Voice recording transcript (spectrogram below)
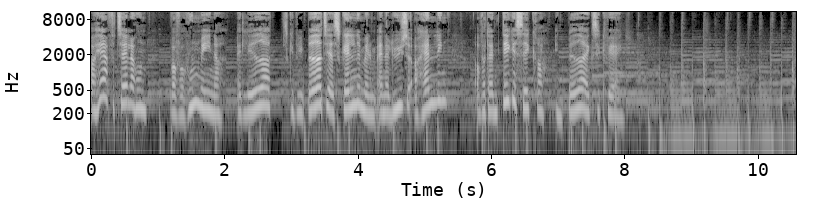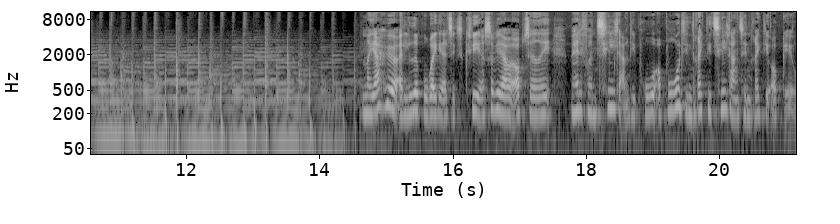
og her fortæller hun, hvorfor hun mener, at ledere skal blive bedre til at skelne mellem analyse og handling, og hvordan det kan sikre en bedre eksekvering. Når jeg hører, at ledergrupper ikke altid eksekverer, så vil jeg være optaget af, hvad er det for en tilgang, de bruger, og bruger de den rigtige tilgang til en rigtig opgave.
